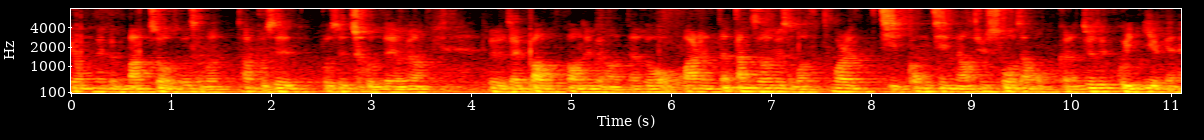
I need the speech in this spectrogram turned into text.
宫那个妈祖说什么？他不是不是纯的，有没有？就是在报报那个哈，他说我花了当当时候就什么花了几公斤，然后去塑造，哦，可能就是贵业的呢，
